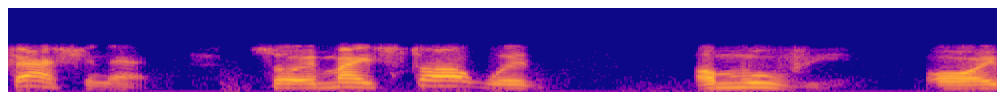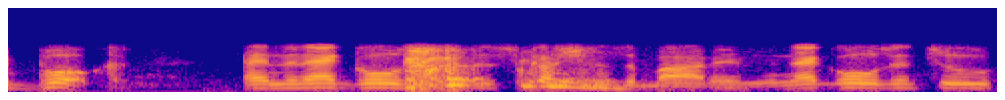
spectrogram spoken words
fashion that. So it might start with a movie or a book, and then that goes into discussions about it, and that goes into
